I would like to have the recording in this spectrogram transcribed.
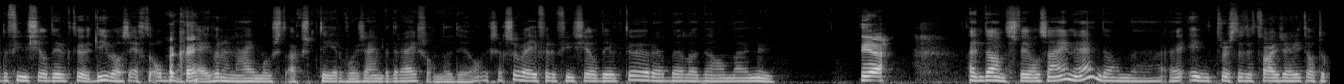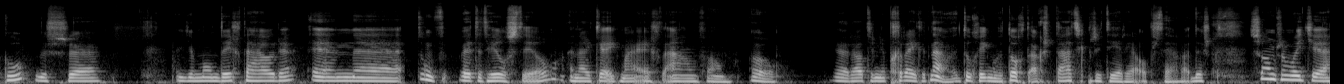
de financieel directeur, die was echt de opdrachtgever. Okay. En hij moest accepteren voor zijn bedrijfsonderdeel. Ik zeg, we even de financieel directeur bellen dan nu? Ja. En dan stil zijn, hè? Dan, in Trusted Advisor heet dat de koe. Dus je mond dicht houden. En toen werd het heel stil. En hij keek mij echt aan van, oh, ja, daar had hij niet op gerekend. Nou, en toen gingen we toch de acceptatiecriteria opstellen. Dus soms moet je,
